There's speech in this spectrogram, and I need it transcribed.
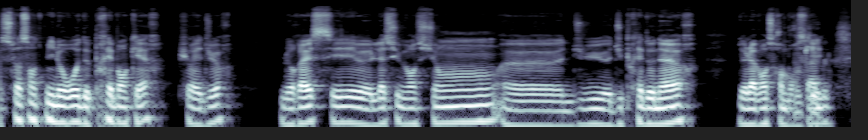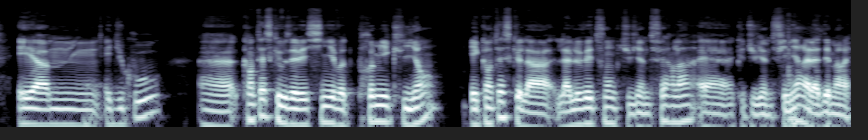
60 000 euros de prêt bancaire, pur et dur. Le reste, c'est la subvention, du, du prêt d'honneur, de l'avance remboursable. Et, et, du coup, quand est-ce que vous avez signé votre premier client et quand est-ce que la, la, levée de fonds que tu viens de faire là, que tu viens de finir, elle a démarré?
